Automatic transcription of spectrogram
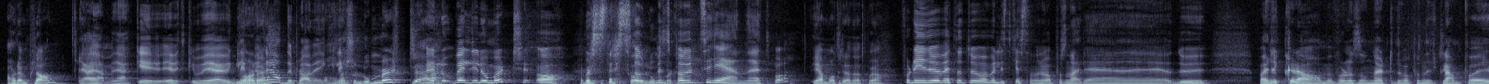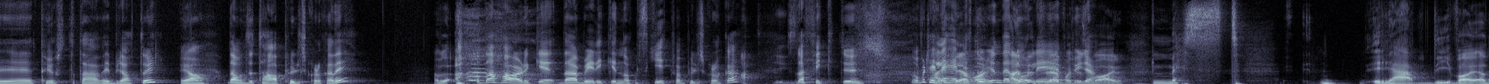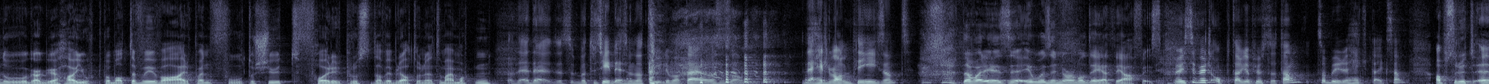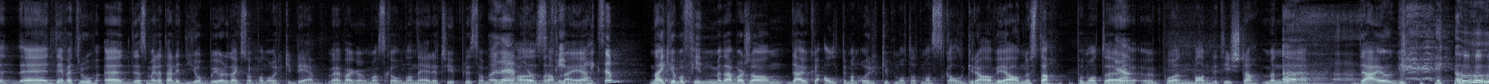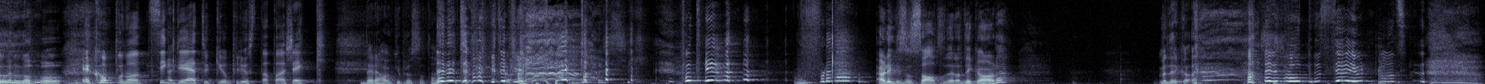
Har du en plan? Ja, ja, men jeg, ikke, jeg vet ikke, jeg er glemmer at jeg hadde en plan, Åh, det er så lummert! Jeg er lo- veldig lummert. Åh. blir stressa Skal, av det lummerte. skal du trene etterpå? Jeg må trene etterpå, ja. Fordi du vet at du var veldig stressa når du var på sånn herre Du var reklame for noe sånt. Hørte du var på en reklame for eh, prostatavibrator. Ja. Da måtte du ta av pulsklokka di. Det- Og da, har du ikke, da blir det ikke nok skritt på pulsklokka. Så da fikk du Nå forteller jeg hele historien. Det er nei, dårlig Det tror jeg faktisk var mest rævdiva jeg noen gang har gjort, på en måte. For vi var på en fotoshoot for prostatavibratorene til meg og Morten. Det, det, det, at du sier det som en naturlig måte, er jo også sånn Det er helt vanlige ting, ikke sant? Det var, it was a normal day at the office. Men hvis du først oppdager prostataen, så blir du hekta, ikke sant? Absolutt. eh, eh, Det vet du, tro. Eh, Det som er at det er litt jobb å gjøre det. Det er ikke sånn at man orker det hver gang man skal onanere. Typ, liksom, eller er ha å finne, samleie. liksom? Nei, ikke jobb å finne, men det er bare sånn Det er jo ikke alltid man orker på en måte at man skal grave i anus, da. På en måte Ja. på en vanlig tirsdag. Men uh. det er jo gøy. Jeg kom på noe, Sigrid, jeg tok jo prostatasjekk. Dere har jo ikke prostata. Dette var jo prostatasjekk på TV! Hvorfor det? Er det ikke som sa til dere at de ikke har det? Men dere kan Det er det vondeste jeg har gjort noensinne.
